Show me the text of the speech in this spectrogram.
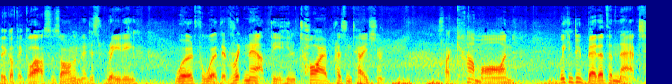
they've got their glasses on and they're just reading word for word. They've written out the entire presentation. It's like, come on, we can do better than that.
